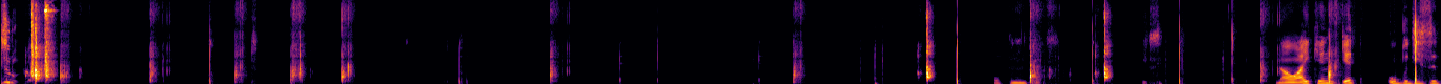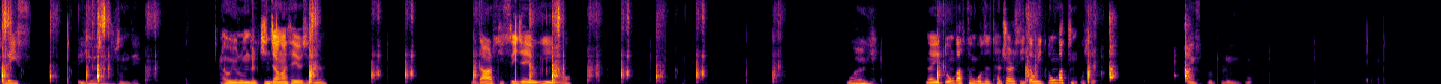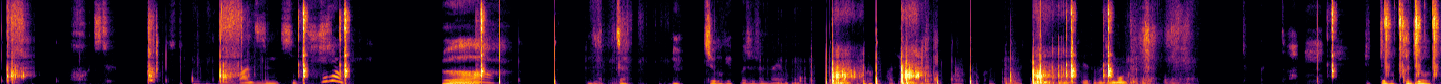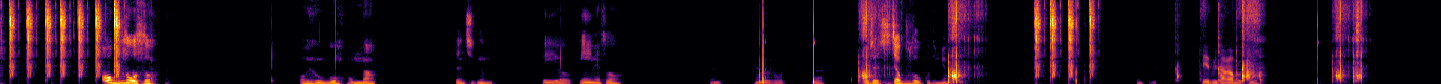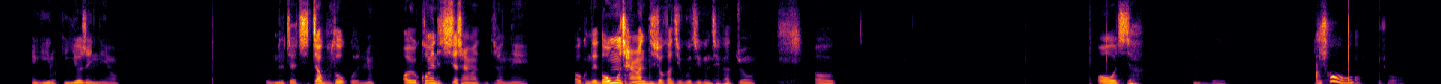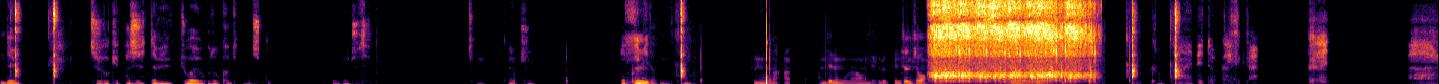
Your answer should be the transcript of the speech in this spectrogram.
들어올라. Open interest. X. Now I can get of this place. 이게 가장 무서운데. 아, 여러분들 긴장하세요 지금. 나갈 수 있어 이제 여기. 어? 뭐야 여기? 나 이 똥 같은 곳을 탈출할 수 있다고 이 똥 같은 곳을. For playing. 어. 아, 진짜. 진짜. 이거 만지면 진짜 그냥. 으아. 진짜 네, 즐겁게 봐주셨나요? 즐겁게 봐주셨나요? 저도 지금 멈춰. 있도록 하죠. 어 무서웠어. 어 이거 뭐 없나? 일단 지금 플레이어 게임에서 음, 상대적으로 오, 어저 진짜 무서웠거든요. 맵을 나가볼게요. 여기 이렇게 이어져 있네요. 여러분들 제가 진짜 무서웠거든요. 어 이거 코멘트 진짜 잘 만드셨네. 어 근데 너무 잘 만드셔가지고 지금 제가 좀 어. 어 진짜 이거. 부셔 부셔 근데 즐겁게 봐주셨다면 좋아요 구독하기 한 번씩 꾹 눌러주세요 저는 탈출 됐습니다. 근데. 음, 아, 안 되는 걸로 나오는데 그래도 괜찮죠? 그럼 다음에 뵙도록 하겠습니다. 끝.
